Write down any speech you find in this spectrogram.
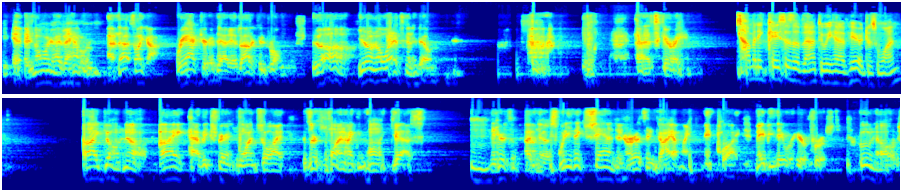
It no longer has a handler. And that's like a reactor that is out of control. Ah, you don't know what it's going to do. and it's scary. How many cases of that do we have here? Just one? I don't know. I have experienced one, so I if there's one, I can only guess. And here's the bad news. What do you think sand and earth and Gaia might imply? Maybe they were here first. Who knows?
